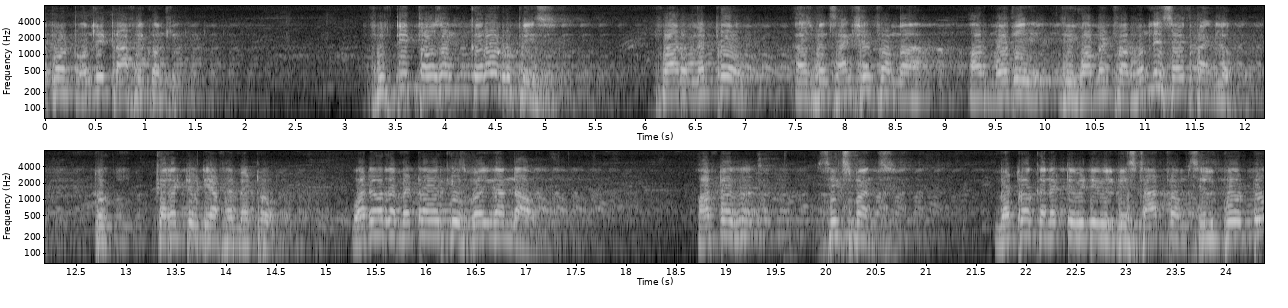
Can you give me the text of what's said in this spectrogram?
about only traffic only. 50,000 crore rupees for metro has been sanctioned from uh, our Modi the government for only South Bangalore to connectivity of a metro. Whatever the metro work is going on now, after six months, metro connectivity will be start from Silpur to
